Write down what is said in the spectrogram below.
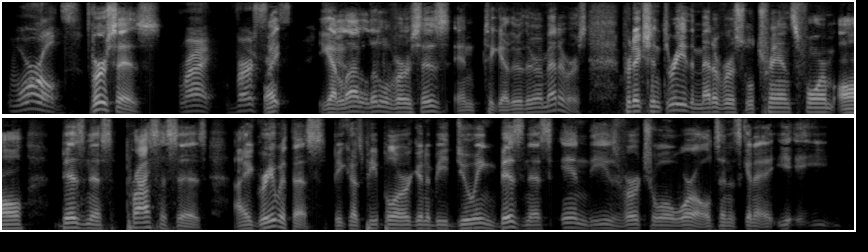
worlds. Versus. Right. Versus. Right. You got a lot of little verses, and together they're a metaverse. Prediction three the metaverse will transform all business processes. I agree with this because people are going to be doing business in these virtual worlds, and it's going to,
